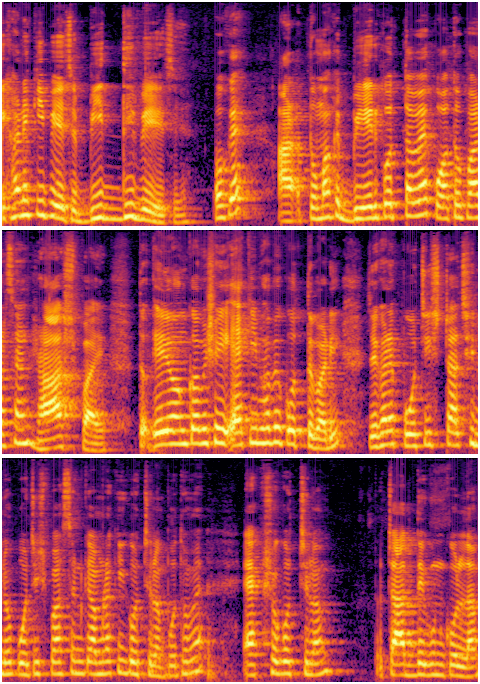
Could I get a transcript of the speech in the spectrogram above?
এখানে কি পেয়েছে? বৃদ্ধি পেয়েছে। ওকে আর তোমাকে বের করতে হবে কত পার্সেন্ট হ্রাস পায়। তো এই অঙ্ক আমি সেই একইভাবে করতে পারি, যেখানে পঁচিশটা ছিল, পঁচিশ পার্সেন্টকে আমরা কি করছিলাম? প্রথমে একশো করছিলাম, তো চার দিয়ে গুণ করলাম।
